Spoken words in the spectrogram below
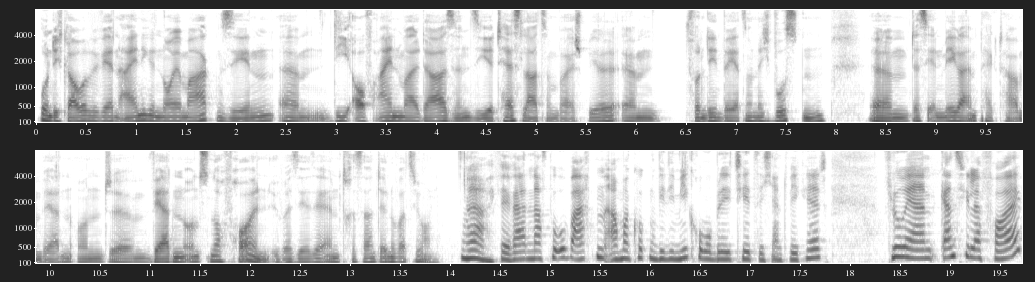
und ich glaube, wir werden einige neue Marken sehen, ähm, die auf einmal da sind, siehe Tesla zum Beispiel, ähm, von denen wir jetzt noch nicht wussten, ähm, dass sie einen mega Impact haben werden und ähm, werden uns noch freuen über sehr, sehr interessante Innovationen. Ja, wir werden das beobachten, auch mal gucken, wie die Mikromobilität sich entwickelt. Florian, ganz viel Erfolg.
